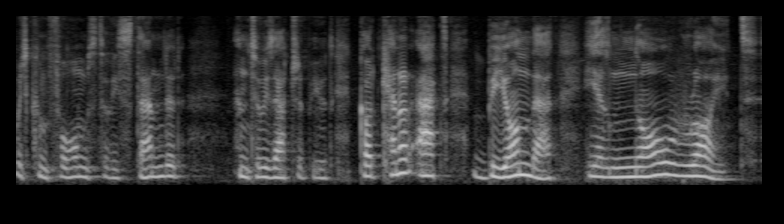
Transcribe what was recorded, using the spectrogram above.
which conforms to His standard and to His attribute. God cannot act beyond that. He has no right,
